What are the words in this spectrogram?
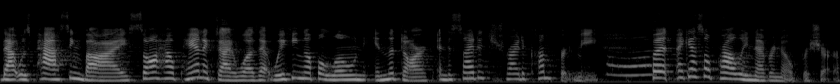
that was passing by saw how panicked I was at waking up alone in the dark and decided to try to comfort me. But I guess I'll probably never know for sure.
